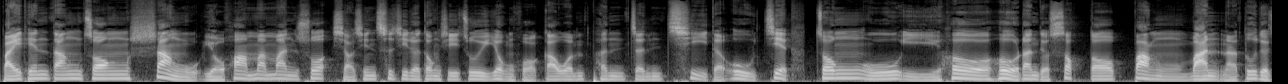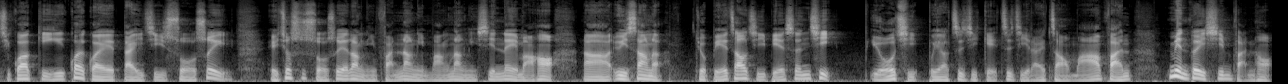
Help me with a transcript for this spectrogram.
白天当中，上午有话慢慢说，小心刺激的东西，注意用火高温喷蒸汽的物件。中午以后后，咱就速度放慢，那都着几挂奇奇怪怪的代志琐碎，也就是琐碎让你烦、让你忙、让你心累嘛哈。那遇上了就别着急，别生气。尤其不要自己给自己来找麻烦。面对心烦哈，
